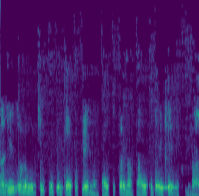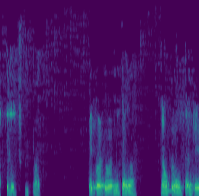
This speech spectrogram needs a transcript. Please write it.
నా జీవితంలో మీరు చూసినటువంటి ఆ యొక్క ప్రేమ ఆ యొక్క కరుణ ఆ యొక్క దయచేయకుండా ఆశీర్వదించుకుంటున్నాను ఇప్పటివన్నీ కదా నమ్మకం తండ్రి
